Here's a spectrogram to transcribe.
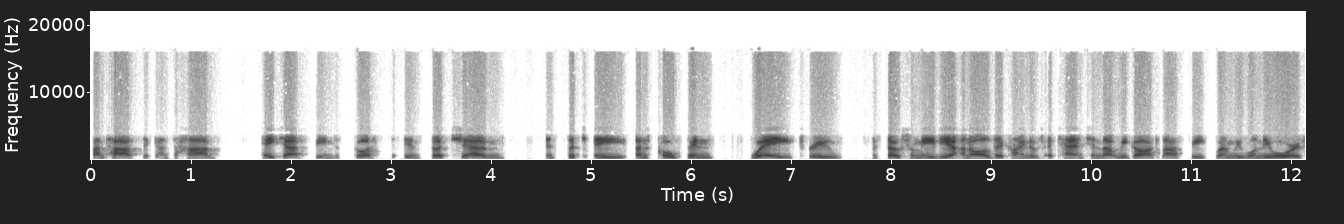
fantastic, and to have HS being discussed in such um, in such a an open way through the social media and all the kind of attention that we got last week when we won the award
